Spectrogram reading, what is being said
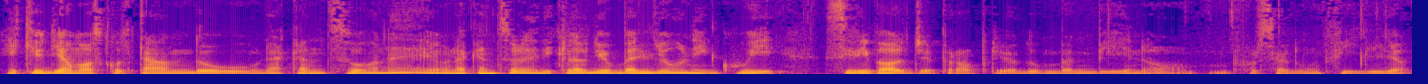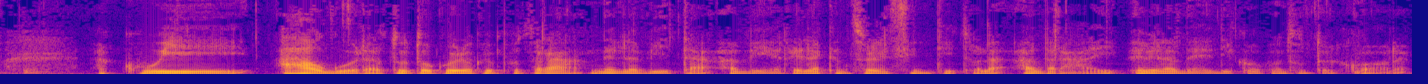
e chiudiamo ascoltando una canzone, una canzone di Claudio Baglioni in cui si rivolge proprio ad un bambino, forse ad un figlio, a cui augura tutto quello che potrà nella vita avere. La canzone si intitola Avrai e ve la dedico con tutto il cuore.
